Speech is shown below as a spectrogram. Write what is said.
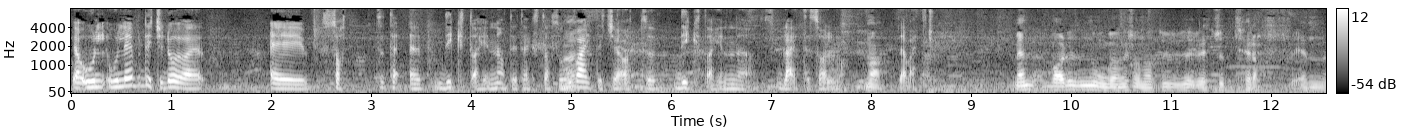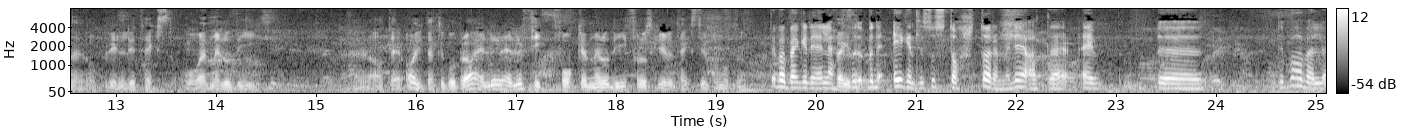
ja. Hun, hun, levde ikke da jeg, jeg satte te, dikt av henne til tekster, så hun vet ikke at dikt av henne ble til salmer. Nei. Det vet jeg ikke. Men var det noen ganger sånn at du rett og slett traff en opprinnelig tekst og en melodi? Eh, At det, Oi, dette går bra. Eller, eller fikk folk en melodi for å skrive tekst til? på en måte? Det var begge deler. Begge deler. For, men egentlig så starta det med det at eh, jeg øh, Det var vel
